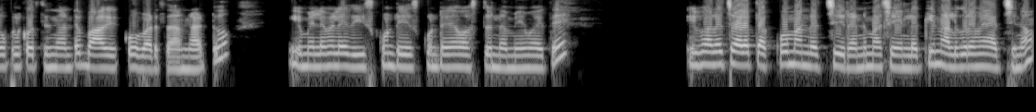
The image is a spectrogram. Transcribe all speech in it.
లోపలికి కొత్తిందంటే బాగా ఎక్కువ పడుతుంది అన్నట్టు. ఇక మెల్లమెల్ల తీసుకుంటూ వేసుకుంటూనే వస్తున్నాం మేమైతే. ఇవాళ చాలా తక్కువ మంది వచ్చిరండి మా చేనులకి. నలుగురమే వచ్చినాం.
